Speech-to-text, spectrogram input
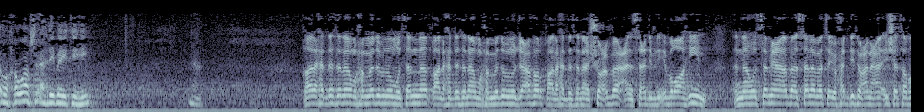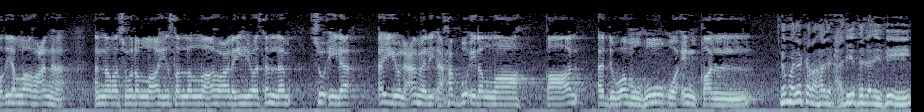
وخواص أهل بيته. نعم. قال حدثنا محمد بن المثنى قال حدثنا محمد بن جعفر قال حدثنا شعبة عن سعد بن إبراهيم أنه سمع أبا سلمة يحدث عن عائشة رضي الله عنها أن رسول الله صلى الله عليه وسلم سئل أي العمل أحب إلى الله؟ قال أدومه وإن قل. ثم ذكر هذا الحديث الذي فيه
